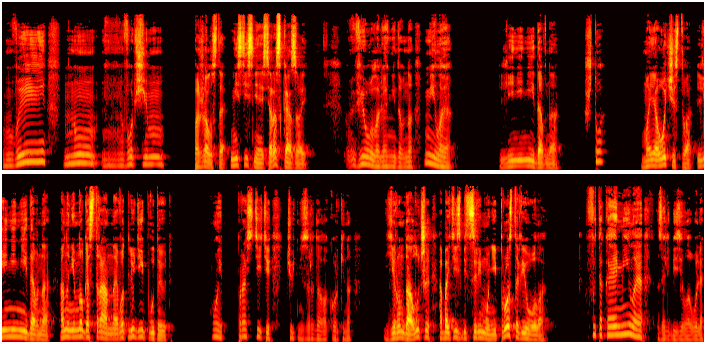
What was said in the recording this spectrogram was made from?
Вы, ну, в общем... Пожалуйста, не стесняйся, рассказывай. Виола Леонидовна, милая. Ленинидовна. Что? Мое отчество Ленинидовна. Оно немного странное, вот люди и путают. Ой, простите, чуть не зарыдала Коркина. Ерунда, лучше обойтись без церемоний, просто Виола. «Вы такая милая!» – залебезила Оля.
